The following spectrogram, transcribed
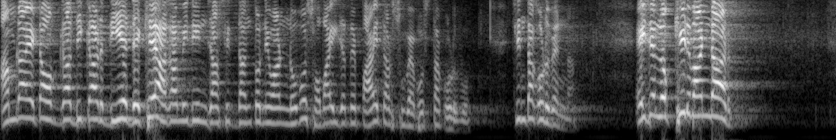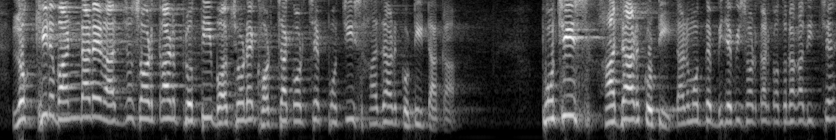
আমরা এটা অগ্রাধিকার দিয়ে দেখে আগামী দিন যা সিদ্ধান্ত নেওয়ার নেব, সবাই যাতে পায় তার সুব্যবস্থা করব। চিন্তা করবেন না। এই যে লক্ষ্মীর ভাণ্ডার, লক্ষ্মীর ভাণ্ডারে রাজ্য সরকার প্রতি বছরে খরচা করছে পঁচিশ হাজার কোটি টাকা। পঁচিশ হাজার কোটি, তার মধ্যে বিজেপি সরকার কত টাকা দিচ্ছে?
